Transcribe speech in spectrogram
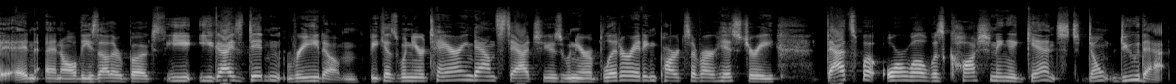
and and all these other books you you guys didn't read them because when you're tearing down statues when you're obliterating parts of our history that's what Orwell was cautioning against. Don't do that.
